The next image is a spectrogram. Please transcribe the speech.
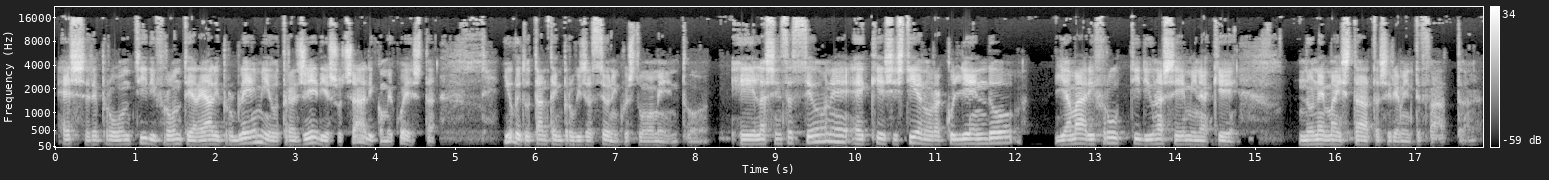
essere pronti di fronte a reali problemi o tragedie sociali come questa. Io vedo tanta improvvisazione in questo momento e la sensazione è che si stiano raccogliendo gli amari frutti di una semina che non è mai stata seriamente fatta.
